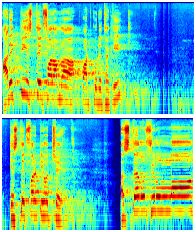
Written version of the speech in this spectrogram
আরেকটি ইস্তেকফার আমরা পাঠ করে থাকি। ইস্তেকফারটি হচ্ছে আস্তাগফিরুল্লাহ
